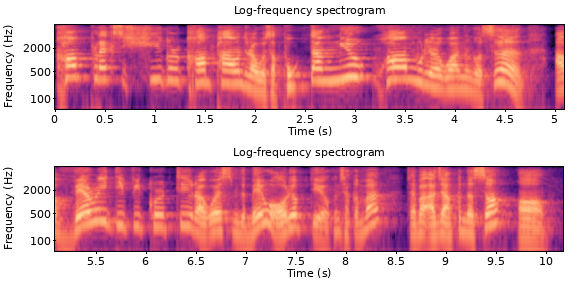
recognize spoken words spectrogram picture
complex sugar compound라고 해서 복당류 화합물이라고 하는 것은 are very difficult라고 했습니다. 매우 어렵대요. 근데 잠깐만. 자, 봐. 아직 안 끝났어? 어.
